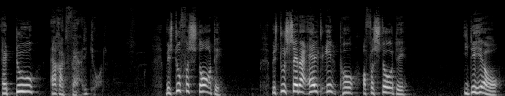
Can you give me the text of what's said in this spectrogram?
at du er retfærdiggjort. Hvis du forstår det, hvis du sætter alt ind på at forstå det i det her år,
